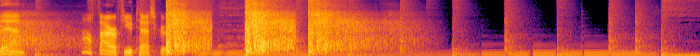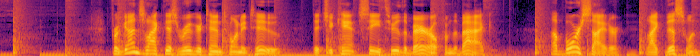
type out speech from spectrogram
Then, I'll fire a few test groups. For guns like this Ruger 1022 that you can't see through the barrel from the back, a bore sighter like this one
